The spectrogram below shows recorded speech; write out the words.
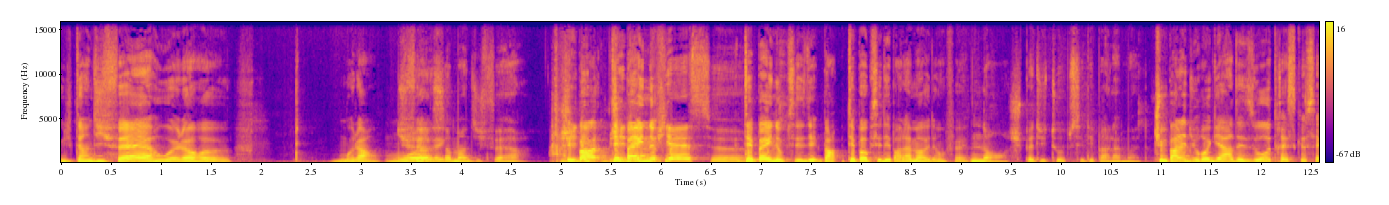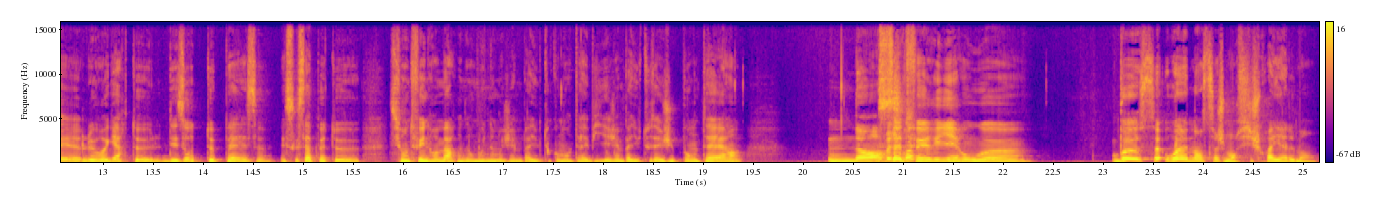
il t'indiffère ou alors euh, voilà ouais, ça m'indiffère. J'ai pas, pas une pièce. Euh, t'es pas une obsédée par, t'es pas obsédée par la mode en fait. Non, je suis pas du tout obsédée par la mode. Tu me parlais du regard des autres. Est-ce que c'est le regard des autres te pèse? Est-ce que ça peut te, si on te fait une remarque, non, non, moi j'aime pas du tout comment t'es habillée, j'aime pas du tout ta jupe panthère. Non, mais ça te fait rire ou euh, Bah, ça- ouais, non, ça, je m'en fiche royalement.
